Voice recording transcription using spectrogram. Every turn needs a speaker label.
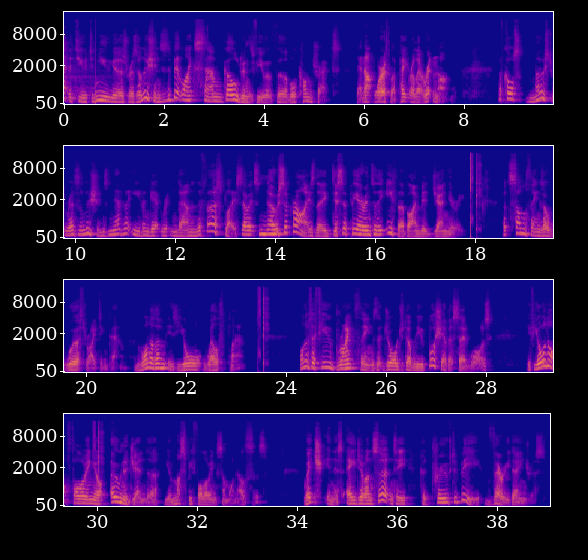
Speaker 1: attitude to New Year's resolutions is a bit like Sam Goldwyn's view of verbal contracts. They're not worth the paper they're written on. Of course, most resolutions never even get written down in the first place, so it's no surprise they disappear into the ether by mid-January. But some things are worth writing down, and one of them is your wealth plan. One of the few bright things that George W. Bush ever said was, if you're not following your own agenda, you must be following someone else's which, in this age of uncertainty, could prove to be very dangerous.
